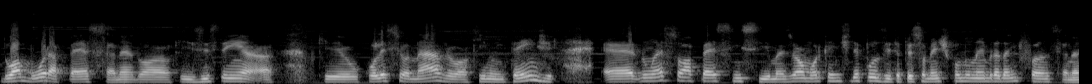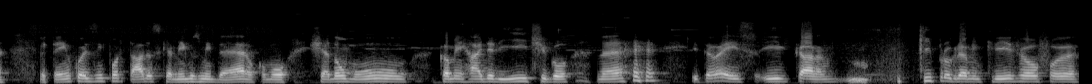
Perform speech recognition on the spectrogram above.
do amor à peça, né? Do, que existem a, que o colecionável aqui não entende, é, não é só a peça em si, mas é o amor que a gente deposita, principalmente quando lembra da infância, né? Eu tenho coisas importadas que amigos me deram, como Shadow Moon, Kamen Rider Ichigo, né? então é isso. E cara, que programa incrível! Foi,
